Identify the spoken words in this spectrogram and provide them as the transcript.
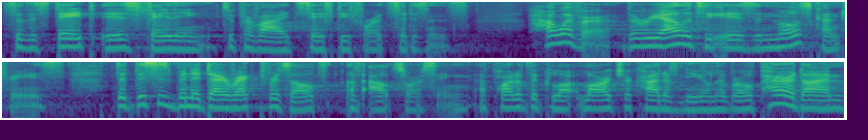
So the state is failing to provide safety for its citizens. However, the reality is in most countries that this has been a direct result of outsourcing, a part of the larger kind of neoliberal paradigm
